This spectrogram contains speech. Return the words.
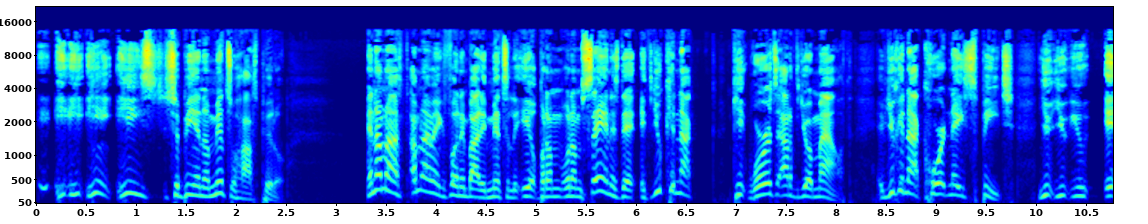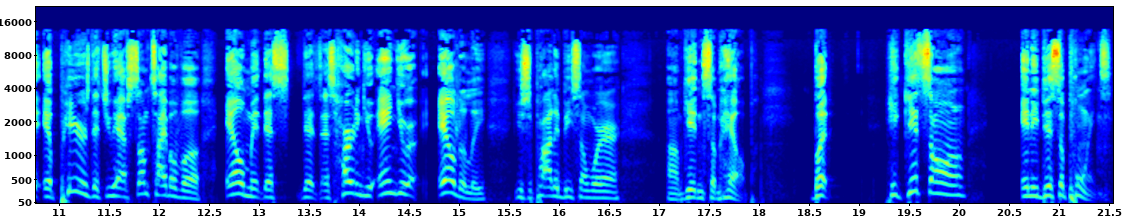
he he he should be in a mental hospital. And I'm not I'm not making fun of anybody mentally ill, but I'm, what I'm saying is that if you cannot get words out of your mouth, if you cannot coordinate speech, you you you it appears that you have some type of a ailment that's that's hurting you, and you're elderly. You should probably be somewhere um, getting some help. But he gets on and he disappoints.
